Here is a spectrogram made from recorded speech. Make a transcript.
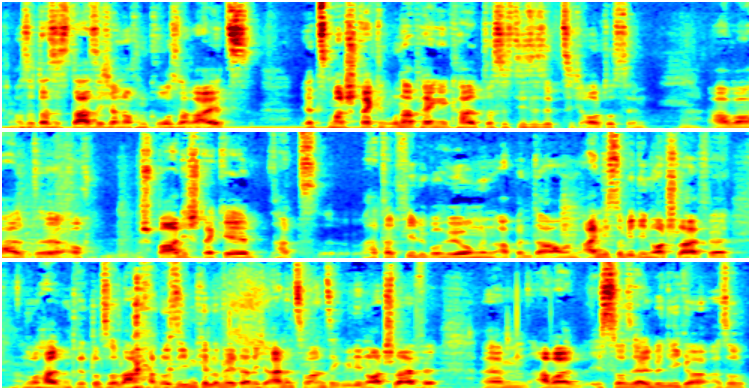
Okay. Also das ist da sicher noch ein großer Reiz, jetzt mal streckenunabhängig halt, dass es diese 70 Autos sind. Aber halt äh, auch Spar, die Strecke hat, hat halt viel Überhöhungen, up and down. Eigentlich so wie die Nordschleife, nur halt ein Drittel so lang, hat nur 7 Kilometer, nicht 21 wie die Nordschleife, ähm, aber ist so selbe Liga. Also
